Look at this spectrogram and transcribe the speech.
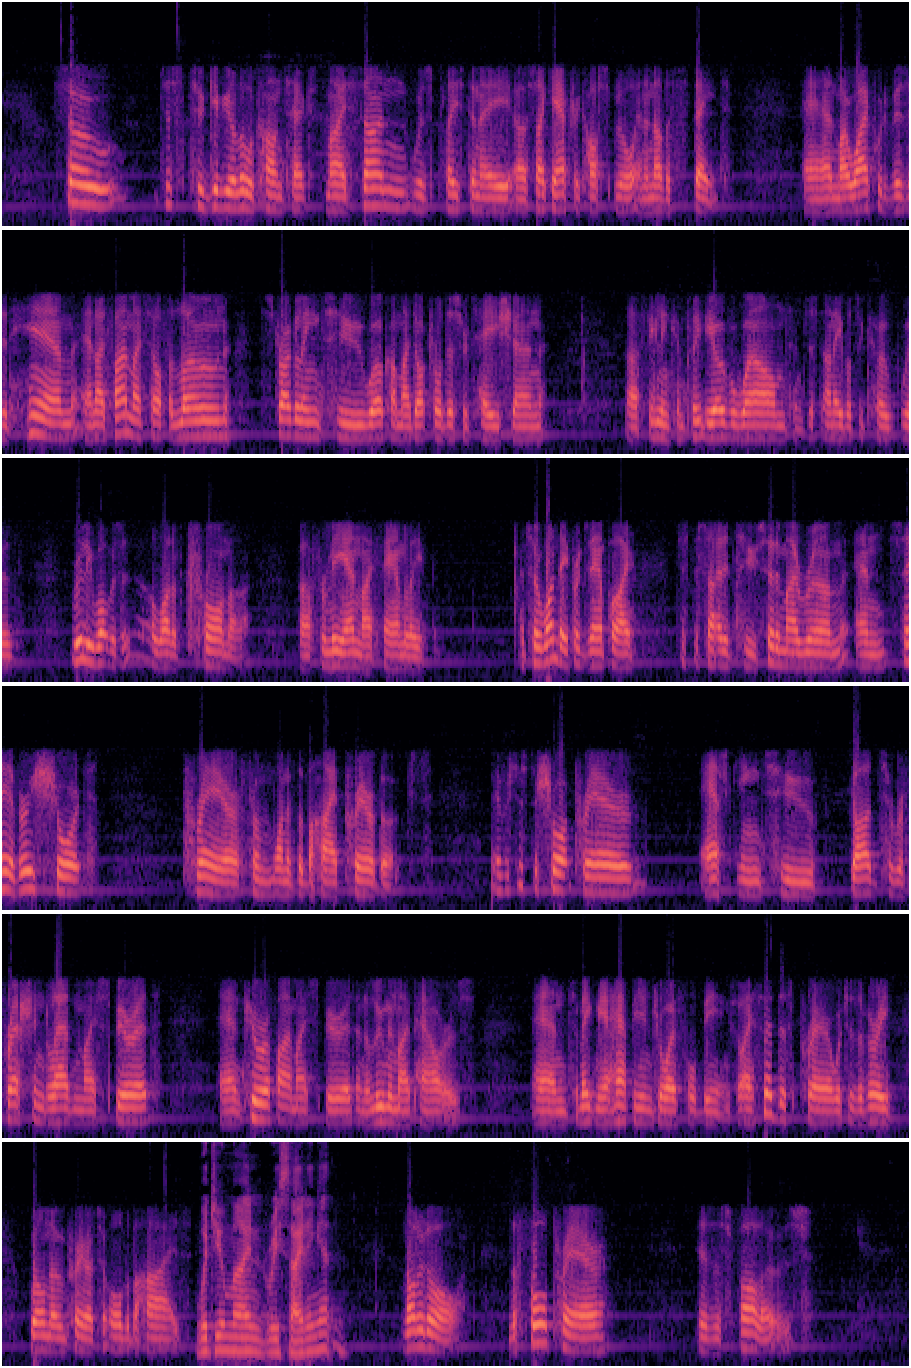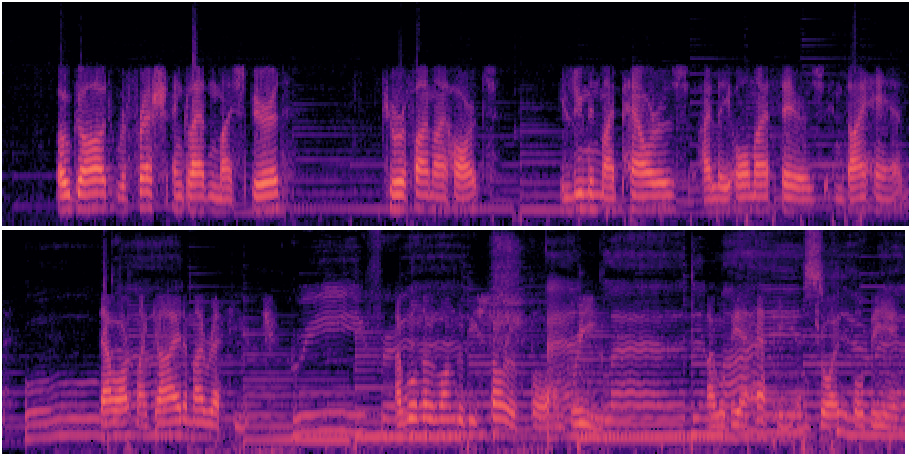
So, just to give you a little context, my son was placed in a, a psychiatric hospital in another state. And my wife would visit him, and I'd find myself alone, struggling to work on my doctoral dissertation, uh, feeling completely overwhelmed and just unable to cope with really what was a lot of trauma uh, for me and my family. And so one day, for example, I just decided to sit in my room and say a very short prayer from one of the Baha'i prayer books. It was just a short prayer asking to God to refresh and gladden my spirit and purify my spirit and illumine my powers and to make me a happy and joyful being. So I said this prayer, which is a very well-known prayer to all the Baha'is. Would you mind reciting it? Not at all. The full prayer is as follows. O God, refresh and gladden my spirit Purify my heart, illumine my powers, I lay all my affairs in thy hand. Thou art my guide and my refuge. I will no longer be sorrowful and grieved. I will be a happy and joyful being.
